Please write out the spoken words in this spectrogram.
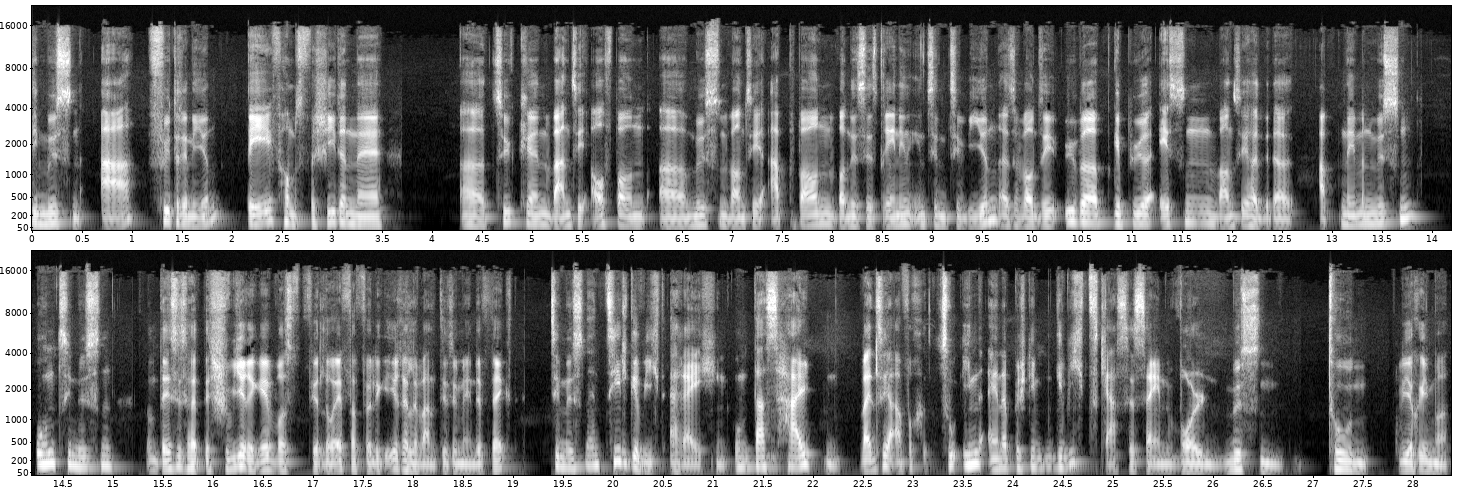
die müssen A, viel trainieren, B, haben es verschiedene äh, Zyklen, wann sie aufbauen äh, müssen, wann sie abbauen, wann sie das Training intensivieren, also wann sie über Gebühr essen, wann sie halt wieder abnehmen müssen. Und sie müssen, und das ist halt das Schwierige, was für Läufer völlig irrelevant ist im Endeffekt, sie müssen ein Zielgewicht erreichen und das halten, weil sie einfach zu in einer bestimmten Gewichtsklasse sein wollen, müssen, tun, wie auch immer.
